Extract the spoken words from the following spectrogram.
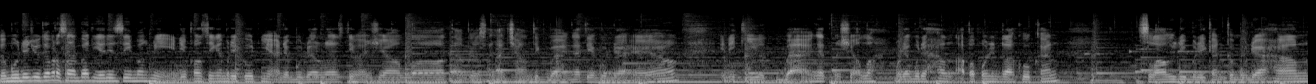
Kemudian juga persahabat ya disimak nih, di postingan berikutnya ada Bunda Lesti, Masya Allah, tampil sangat cantik banget ya Bunda El. Ini cute banget, Masya Allah. Mudah-mudahan apa pun yang dilakukan, selalu diberikan kemudahan,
